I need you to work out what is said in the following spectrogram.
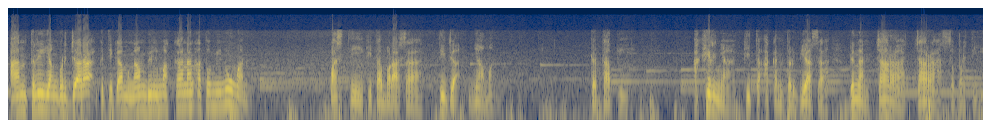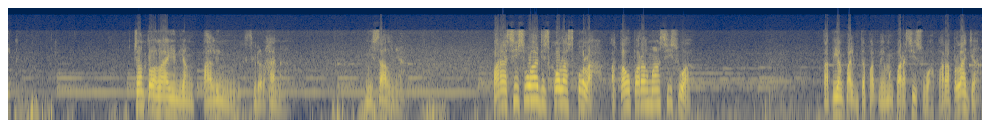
antri yang berjarak ketika mengambil makanan atau minuman, pasti kita merasa tidak nyaman. Tetapi akhirnya kita akan terbiasa dengan cara-cara seperti itu. Contoh lain yang paling sederhana, misalnya para siswa di sekolah-sekolah atau para mahasiswa tapi yang paling tepat memang para siswa, para pelajar.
